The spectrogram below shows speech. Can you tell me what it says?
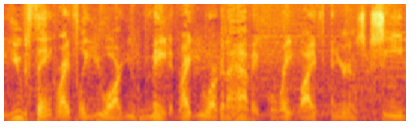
you think rightfully you are you've made it, right? You are going to have a great life and you're going to succeed.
